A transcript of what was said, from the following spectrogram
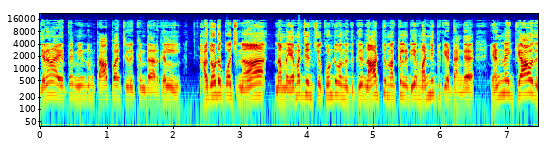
ஜனநாயகத்தை மீண்டும் காப்பாற்றி இருக்கின்றார்கள் அதோடு போச்சுன்னா நம்ம எமர்ஜென்சியை கொண்டு வந்ததுக்கு நாட்டு மக்களிடையே மன்னிப்பு கேட்டாங்க. என்னைக்காவது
